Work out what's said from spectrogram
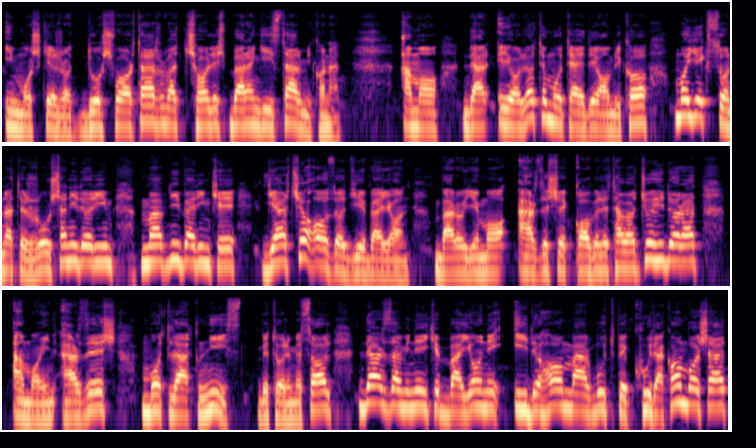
این مشکل را دشوارتر و چالش برانگیزتر می کند. اما در ایالات متحده آمریکا ما یک سنت روشنی داریم مبنی بر اینکه گرچه آزادی بیان برای ما ارزش قابل توجهی دارد اما این ارزش مطلق نیست. به طور مثال در زمینه ای که بیان ایده ها مربوط به کودکان باشد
